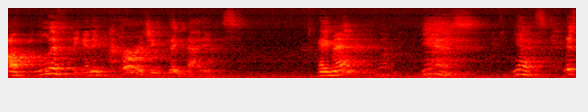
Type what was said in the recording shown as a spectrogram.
uplifting and encouraging thing that is. Amen? Yes. Yes. It's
